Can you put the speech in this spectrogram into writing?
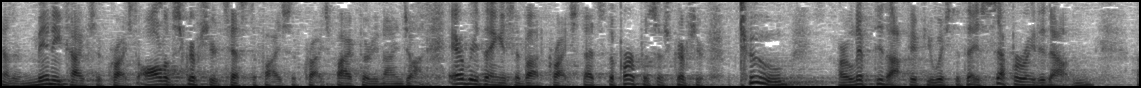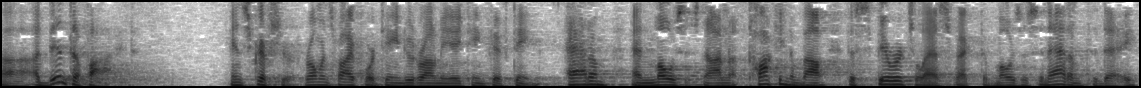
Now there are many types of Christ. All of Scripture testifies of Christ. 539 John. Everything is about Christ. That's the purpose of Scripture. Two are lifted up, if you wish to say, separated out and uh, identified in Scripture. Romans 5.14, Deuteronomy 18.15. Adam and Moses. Now I'm not talking about the spiritual aspect of Moses and Adam today.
